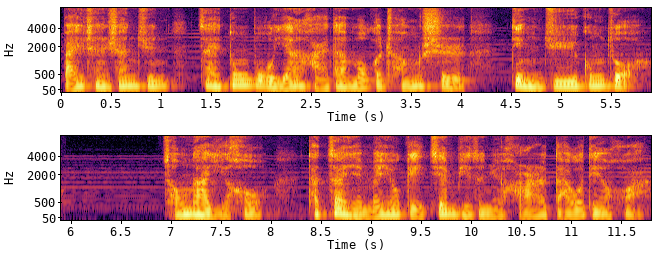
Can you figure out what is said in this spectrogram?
白衬衫君在东部沿海的某个城市定居工作。从那以后，他再也没有给尖鼻子女孩打过电话。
